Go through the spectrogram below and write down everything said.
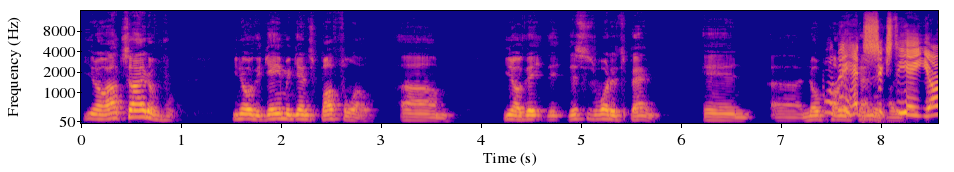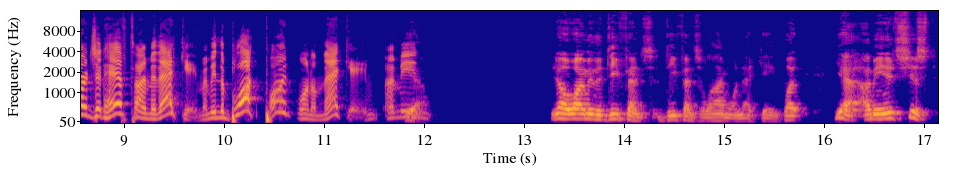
you know outside of you know the game against Buffalo, um, you know they, they, this is what it's been, and uh, no. Well, they had 68 yards at halftime of that game. I mean, the block punt won them that game. I mean. Yeah. You know, I mean, the defense defensive line won that game, but yeah, I mean, it's just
